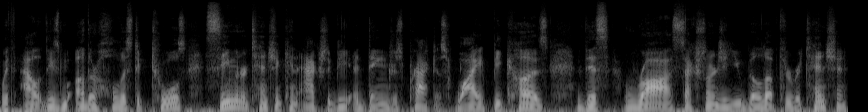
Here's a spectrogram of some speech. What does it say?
without these other holistic tools, semen retention can actually be a dangerous practice. Why? Because this raw sexual energy you build up through retention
